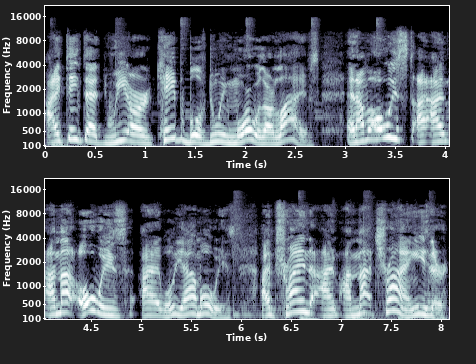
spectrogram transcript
I think that we are capable of doing more with our lives. And I'm always, I, am not always, I, well, yeah, I'm always, I'm trying to, I'm, I'm not trying either.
